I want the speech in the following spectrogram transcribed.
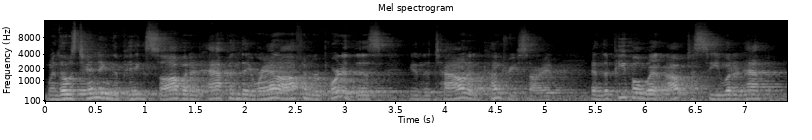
When those tending the pigs saw what had happened, they ran off and reported this in the town and countryside, and the people went out to see what had happened.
